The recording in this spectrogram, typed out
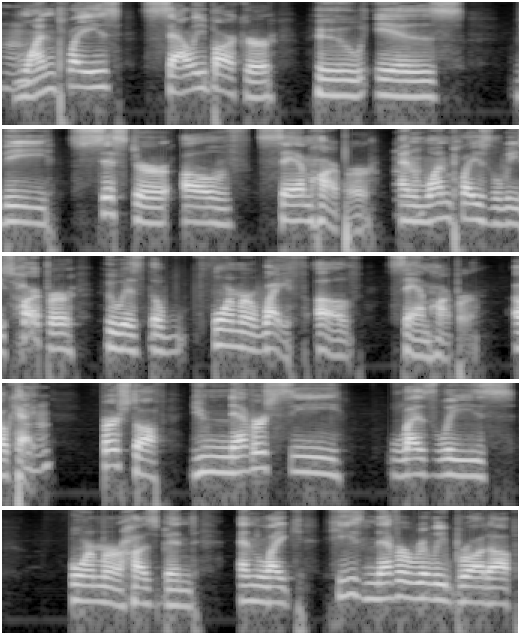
Mhm. One plays Sally Barker, who is the sister of Sam Harper, and one plays Louise Harper, who is the former wife of Sam Harper. Okay. Mhm. First off, you never see Leslie's former husband, and like he's never really brought up,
